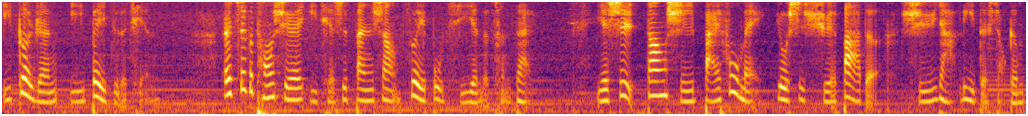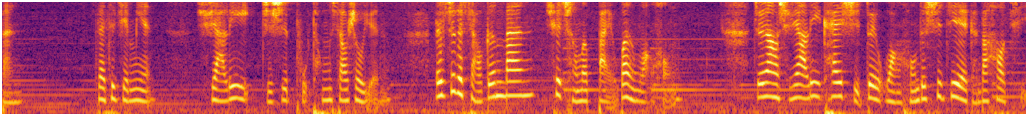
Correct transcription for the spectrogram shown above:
一个人一辈子的钱，而这个同学以前是班上最不起眼的存在，也是当时白富美又是学霸的徐雅丽的小跟班。再次见面，徐雅丽只是普通销售员，而这个小跟班却成了百万网红，这让徐雅丽开始对网红的世界感到好奇。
